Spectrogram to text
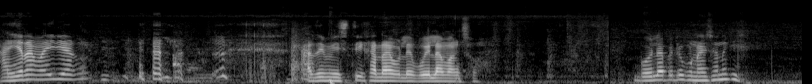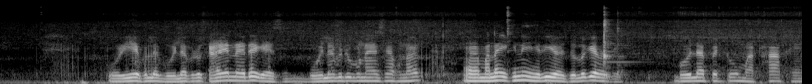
হাঁহি এটা মাৰি দিয়ে আকৌ। আজি মিস্ত্ৰী খানা বোলে ব্ৰইলাৰ মাংস। ব্ৰইলাৰ পেটু বনাইছ নেকি? পৰি এইফালে ব্ৰইলাৰ পেটু কাৰেণ্ট নাই দেই গাইছে ব্ৰইলাৰ পেটু বনাই আছে আপোনাৰ মানে এইখিনি হেৰি হয় জলকীয়া ভাজি। ব্ৰইলাৰ পেটু মাথা ঠেং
